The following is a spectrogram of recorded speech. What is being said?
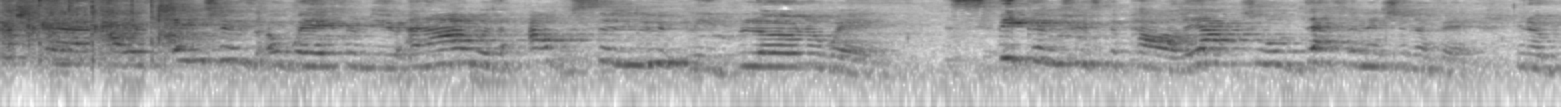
Just there, I was inches away from you and I was absolutely blown away speaking truth to power, the actual definition of it. You know,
